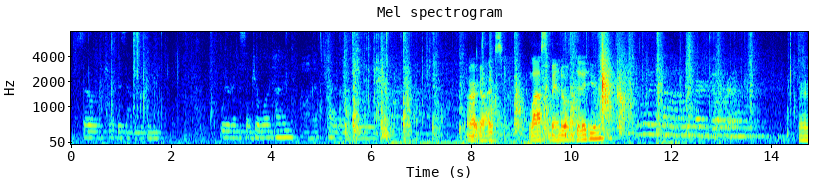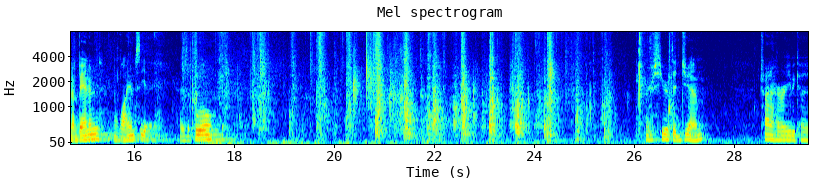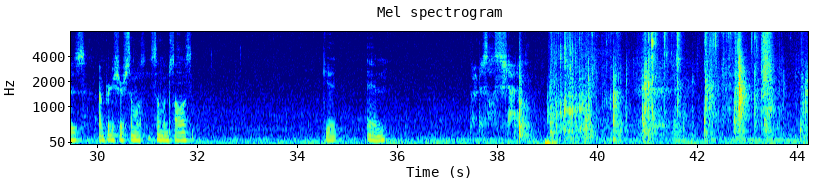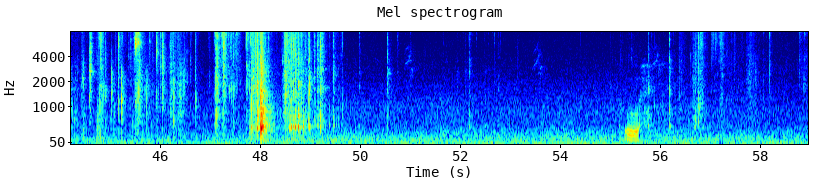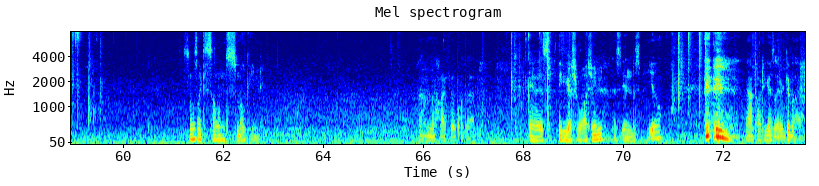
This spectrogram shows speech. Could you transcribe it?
So, check this out, Nathan. We were in Central one time. Oh, that's kind of All right, guys. Last bando of the day here. We're in an abandoned YMCA. There's a pool. There's here's the gym. Trying to hurry because I'm pretty sure someone someone saw us get in. But I saw shadow. Ooh. Smells like someone's smoking. I don't know how I feel about that. Anyways, thank you guys for watching. That's the end of this video. and I'll talk to you guys later. Goodbye.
